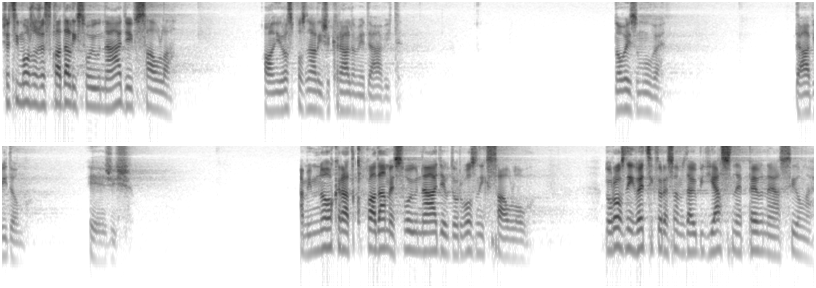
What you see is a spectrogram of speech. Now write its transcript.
Všetci možno, že skladali svoju nádej v Saula, ale oni rozpoznali, že kráľom je Dávid. V novej zmluve Dávidom je Ježiš. A my mnohokrát vkladáme svoju nádej do rôznych Saulov. Do rôznych vecí, ktoré sa nám zdajú byť jasné, pevné a silné.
